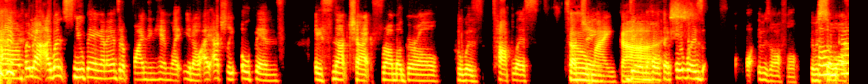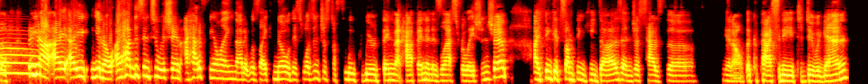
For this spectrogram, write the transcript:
Um, but yeah i went snooping and i ended up finding him like you know i actually opened a snapchat from a girl who was topless touching oh my god doing the whole thing. It was it was awful it was oh, so no. awful. But yeah, I, I, you know, I had this intuition. I had a feeling that it was like, no, this wasn't just a fluke weird thing that happened in his last relationship. I think it's something he does and just has the, you know, the capacity to do again.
